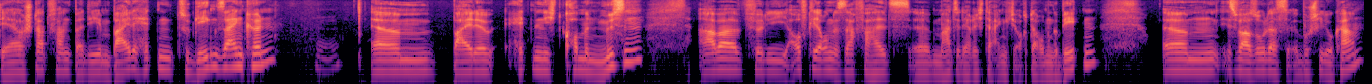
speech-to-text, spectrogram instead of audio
der stattfand, bei dem beide hätten zugegen sein können. Ähm, beide hätten nicht kommen müssen, aber für die Aufklärung des Sachverhalts ähm, hatte der Richter eigentlich auch darum gebeten. Ähm, es war so, dass Bushido kam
